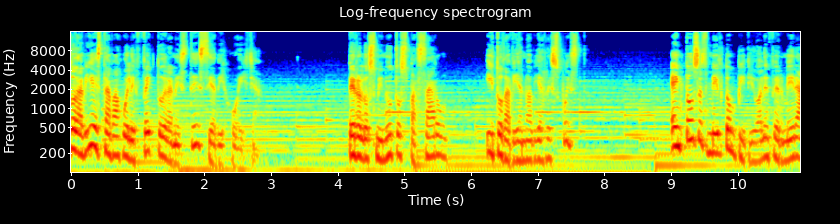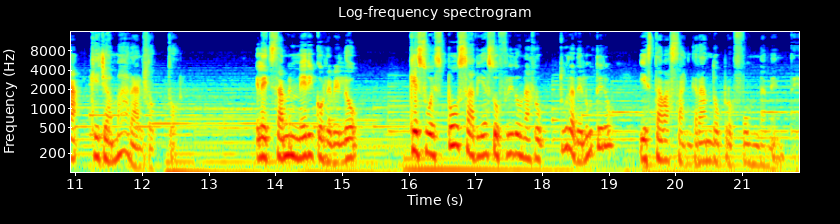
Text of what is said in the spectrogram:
Todavía está bajo el efecto de la anestesia, dijo ella. Pero los minutos pasaron y todavía no había respuesta. Entonces Milton pidió a la enfermera que llamara al doctor. El examen médico reveló que su esposa había sufrido una ruptura del útero y estaba sangrando profundamente.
